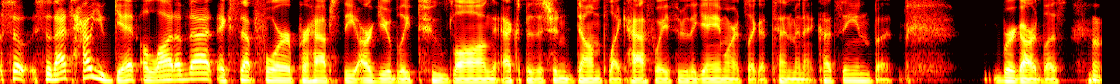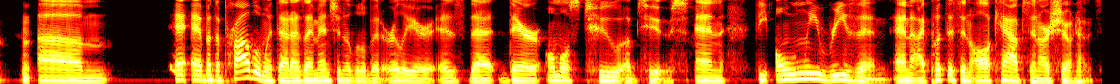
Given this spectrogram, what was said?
so so that's how you get a lot of that, except for perhaps the arguably too long exposition dump like halfway through the game, where it's like a ten minute cutscene. But regardless, um, but the problem with that, as I mentioned a little bit earlier, is that they're almost too obtuse. And the only reason, and I put this in all caps in our show notes,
